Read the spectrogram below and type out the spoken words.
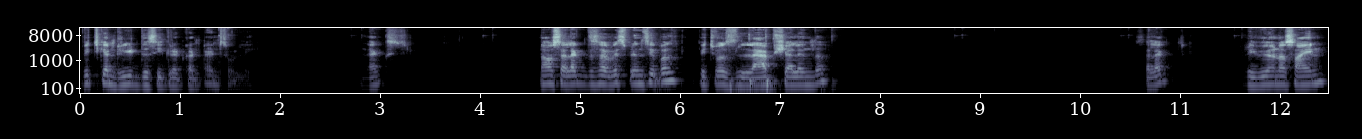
which can read the secret contents only. Next. Now select the service principal which was lab Shailendra. Select. Review and assign.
